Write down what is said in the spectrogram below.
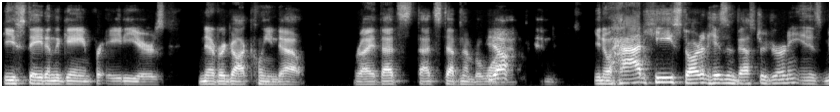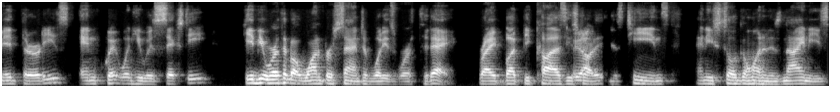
He stayed in the game for 80 years, never got cleaned out, right? That's that's step number one. Yeah. And, you know, had he started his investor journey in his mid 30s and quit when he was 60, he'd be worth about 1% of what he's worth today right? But because he started yeah. in his teens and he's still going in his 90s,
